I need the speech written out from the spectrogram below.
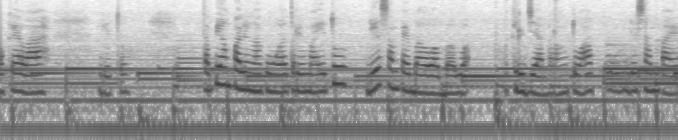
oke okay lah gitu. Tapi yang paling aku nggak terima itu dia sampai bawa-bawa pekerjaan orang tua aku. Dia sampai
